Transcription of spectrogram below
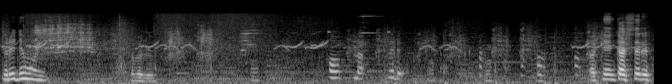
どれでもいい。食べる？あほら食べる。あ、喧嘩してる。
